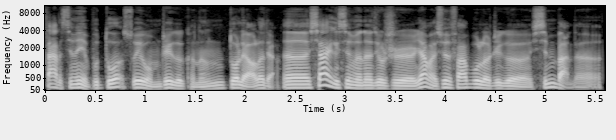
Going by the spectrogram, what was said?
大的新闻也不多，所以我们这个可能多聊了点。呃，下一个新闻呢就是亚马逊发布了这个新版的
